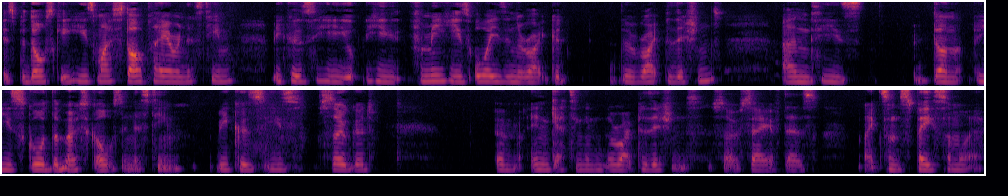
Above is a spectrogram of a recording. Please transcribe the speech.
is Podolski. He's my star player in this team because he he for me he's always in the right good the right positions, and he's done he's scored the most goals in this team because he's so good um in getting in the right positions. So say if there's like some space somewhere,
